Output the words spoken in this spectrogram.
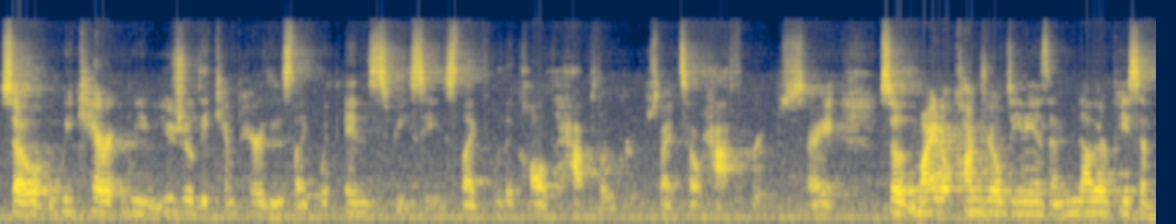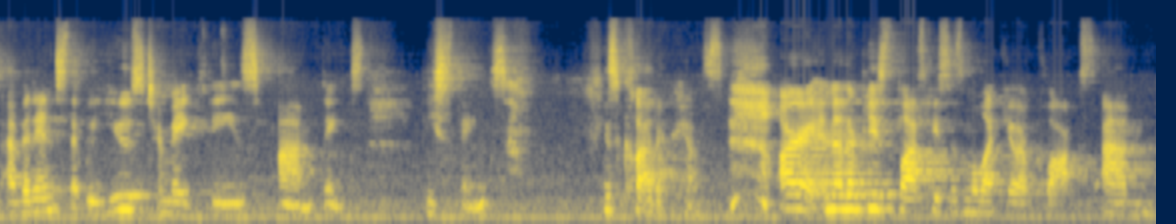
So we care we usually compare these like within species, like what they call haplogroups, right? So half groups, right? So mitochondrial DNA is another piece of evidence that we use to make these um, things, these things, these cladograms. All right, another piece, last piece is molecular clocks. Um,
